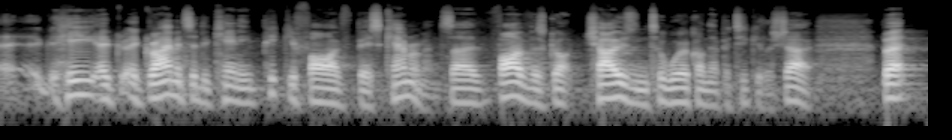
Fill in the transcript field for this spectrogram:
uh, he, uh, Graham had said to Kenny, pick your five best cameramen. So five of us got chosen to work on that particular show. But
